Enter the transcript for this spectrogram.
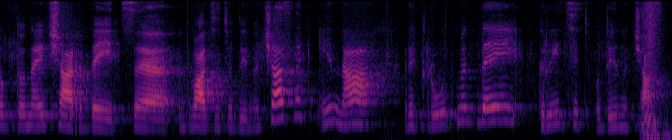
Тобто на HR Day це 21 учасник, і на Recruitment Day 31 учасник.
